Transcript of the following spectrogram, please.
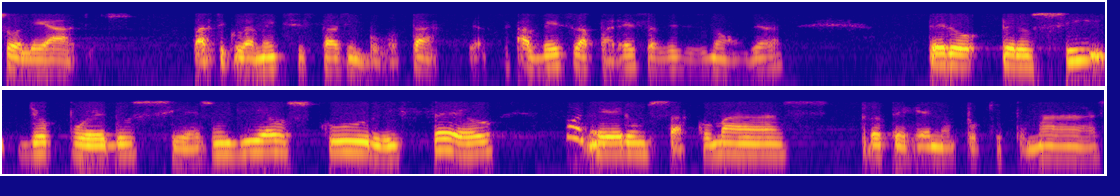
soleados, particularmente si estás en Bogotá. A veces aparece, a veces no. ¿ya? Pero, pero sí yo puedo, si es un día oscuro y feo, poner un saco más, protegerme un poquito más,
